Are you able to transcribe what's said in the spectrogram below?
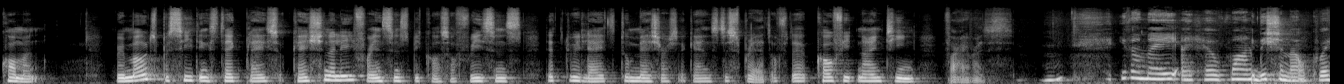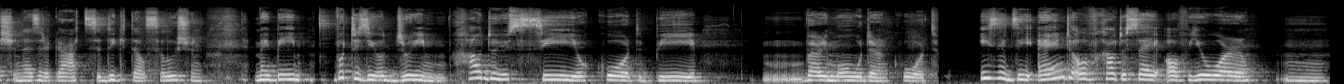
common. Remote proceedings take place occasionally, for instance, because of reasons that relate to measures against the spread of the COVID 19 virus. If I may, I have one additional question as regards digital solution. Maybe, what is your dream? How do you see your court be mm, very modern court? Is it the end of how to say of your um,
